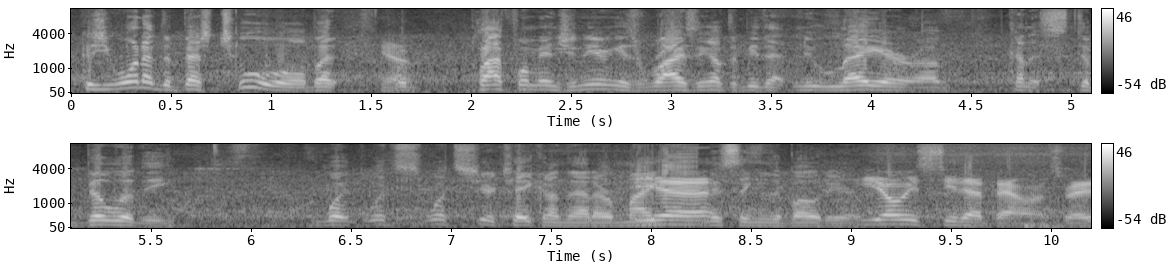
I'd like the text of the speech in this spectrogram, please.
because you want to have the best tool, but, Yeah. but platform engineering is rising up to be that new layer of kind of stability. What, what's what's your take on that? Or am I Yeah. missing the boat here? You always see that balance, right?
